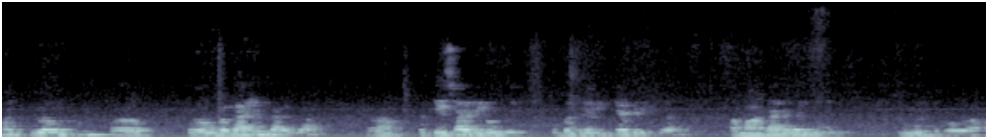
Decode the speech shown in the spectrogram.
മറ്റുള്ളവർക്കും ഉപകാരം ഉണ്ടാവുക. ആ, പ്രത്യേകിച്ച് ആരെയും ഉപദ്രവിക്കാതിരിക്കുക. സമാധാനപരമായി മുന്നോട്ട് പോവുക.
